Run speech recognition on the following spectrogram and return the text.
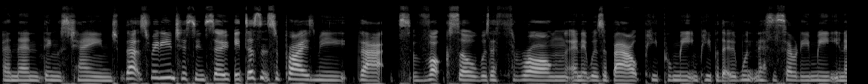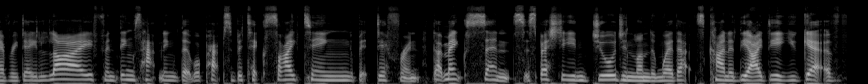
and then things change. That's really interesting. So it doesn't surprise me that Vauxhall was a throng and it was about people meeting people that they wouldn't necessarily meet in everyday life and things happening that were perhaps a bit exciting, a bit different. That makes sense, especially in Georgian London, where that's kind of the idea you get of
